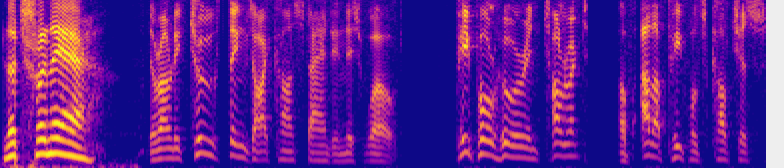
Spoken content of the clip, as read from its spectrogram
le traîner. There are only two things I can't stand in this world people who are intolerant of other people's cultures,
